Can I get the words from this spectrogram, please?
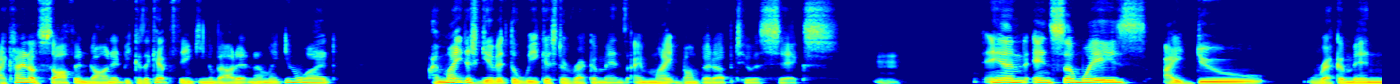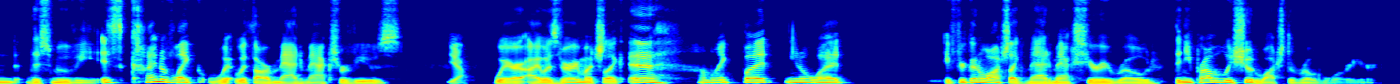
I kind of softened on it because I kept thinking about it and I'm like, you know what? I might just give it the weakest of recommends. I might bump it up to a 6 Mhm. And in some ways, I do recommend this movie. It's kind of like w- with our Mad Max reviews. Yeah. Where I was very much like, eh. I'm like, but you know what? If you're going to watch like Mad Max Fury Road, then you probably should watch The Road Warrior.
